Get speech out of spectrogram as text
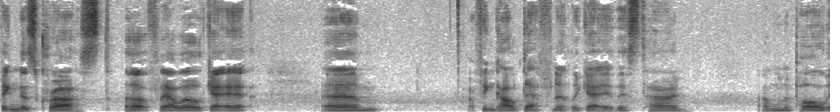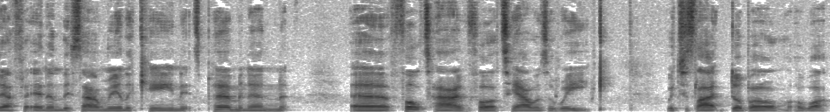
fingers crossed hopefully I will get it. Um, I think I'll definitely get it this time. I'm going to put all the effort in and this I'm really keen. It's permanent, uh, full time, 40 hours a week, which is like double of what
